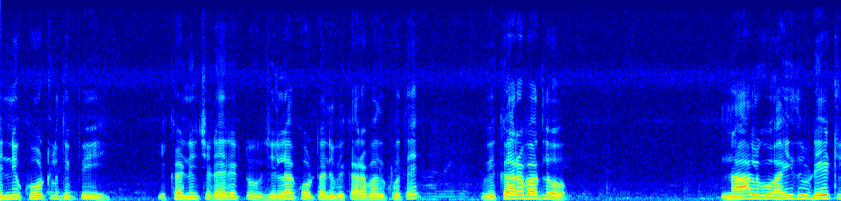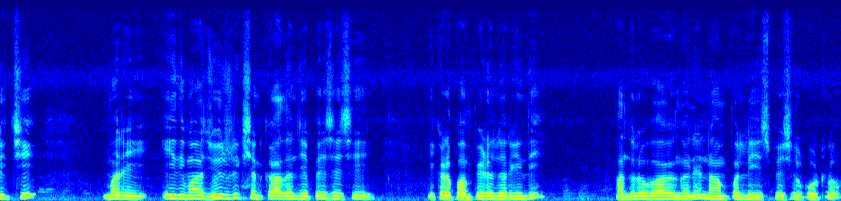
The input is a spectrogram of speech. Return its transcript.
ఎన్ని కోట్లు తిప్పి ఇక్కడి నుంచి డైరెక్ట్ జిల్లా కోర్టు అని వికారాబాద్కి పోతే వికారాబాద్లో నాలుగు ఐదు డేట్లు ఇచ్చి మరి ఇది మా జ్యూరిడిక్షన్ కాదని చెప్పేసి ఇక్కడ పంపించడం జరిగింది. అందులో భాగంగానే నాంపల్లి స్పెషల్ కోర్టులో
